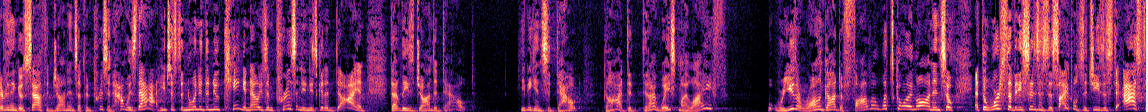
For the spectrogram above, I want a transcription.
Everything goes south, and John ends up in prison. How is that? He just anointed the new king, and now he's in prison and he's going to die. And that leads John to doubt. He begins to doubt God, did, did I waste my life? Were you the wrong God to follow? What's going on? And so, at the worst of it, he sends his disciples to Jesus to ask,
